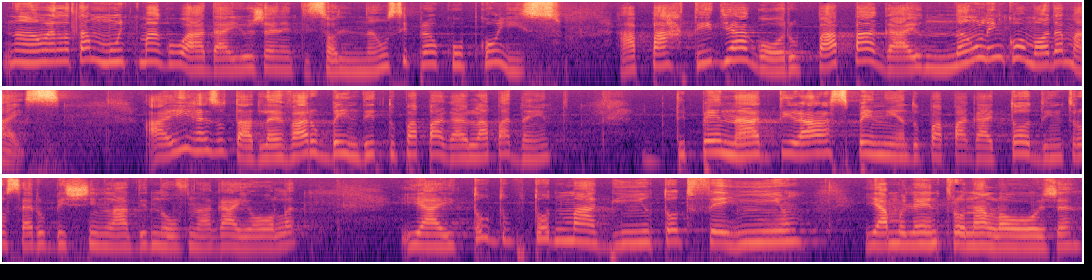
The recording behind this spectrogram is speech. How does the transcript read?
Não, ela está muito magoada. Aí o gerente disse: Olha, não se preocupe com isso. A partir de agora, o papagaio não lhe incomoda mais. Aí, resultado, levaram o bendito do papagaio lá para dentro de penado, tiraram as peninhas do papagaio todinho, trouxeram o bichinho lá de novo na gaiola. E aí, todo, todo maguinho, todo feinho. E a mulher entrou na loja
